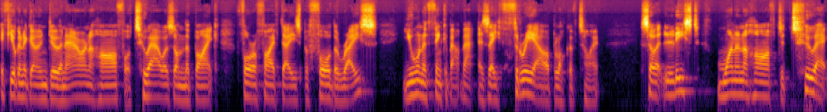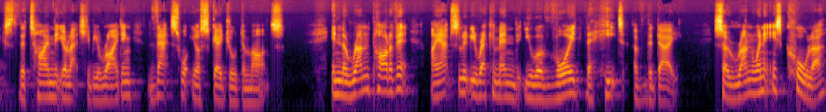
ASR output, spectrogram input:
if you're going to go and do an hour and a half or two hours on the bike four or five days before the race, you want to think about that as a three hour block of time. So, at least one and a half to two X the time that you'll actually be riding. That's what your schedule demands. In the run part of it, I absolutely recommend that you avoid the heat of the day. So run when it is cooler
